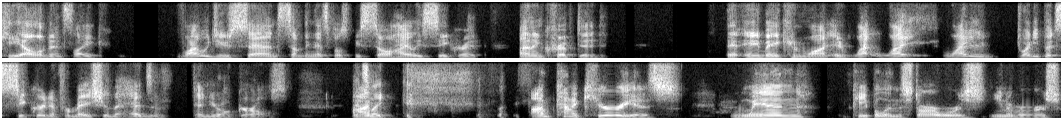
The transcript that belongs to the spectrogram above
key elements like why would you send something that's supposed to be so highly secret unencrypted that anybody can want and why why why do why do you put secret information in the heads of 10 year old girls it's I'm, like i'm kind of curious when people in the Star Wars universe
